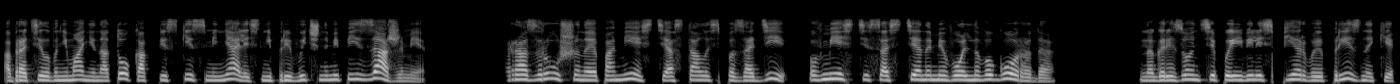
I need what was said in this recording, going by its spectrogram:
Обратила внимание на то, как пески сменялись непривычными пейзажами. Разрушенное поместье осталось позади вместе со стенами вольного города. На горизонте появились первые признаки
